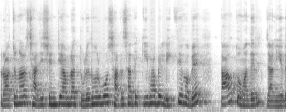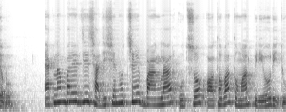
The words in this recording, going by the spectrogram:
রচনার সাজেশনটি আমরা তুলে ধরবো, সাথে সাথে কীভাবে লিখতে হবে তাও তোমাদের জানিয়ে দেব। এক নম্বরের যে সাজেশন হচ্ছে, বাংলার উৎসব অথবা তোমার প্রিয় ঋতু।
